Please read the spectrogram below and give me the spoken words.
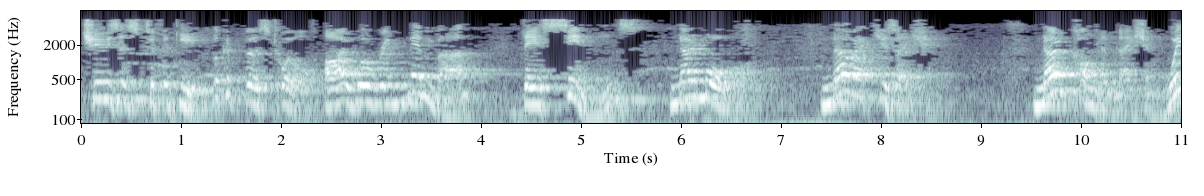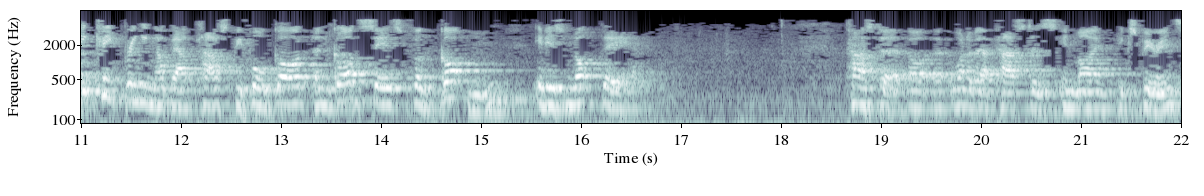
chooses to forgive. Look at verse 12. I will remember their sins no more. No accusation. No condemnation. We keep bringing up our past before God, and God says, Forgotten, it is not there pastor, uh, uh, one of our pastors, in my experience,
